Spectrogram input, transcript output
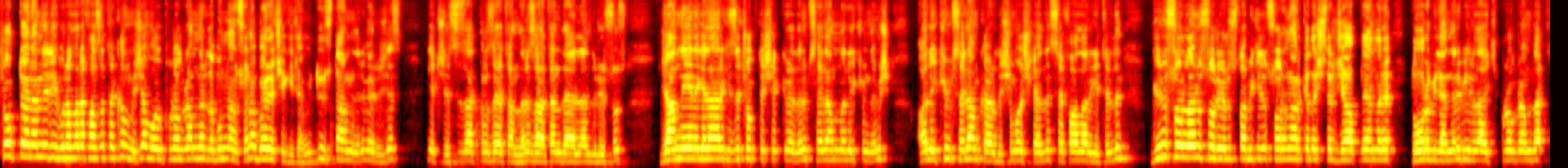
Çok da önemli değil. Buralara fazla takılmayacağım. O programları da bundan sonra böyle çekeceğim. Düz tahminleri vereceğiz. Geçeceğiz. Siz aklınıza yatanları zaten değerlendiriyorsunuz. Canlı yayına gelen herkese çok teşekkür ederim. Selamun aleyküm demiş. Aleyküm selam kardeşim. Hoş geldin. Sefalar getirdin. Günün sorularını soruyoruz. Tabii ki de soran arkadaşları cevaplayanları doğru bilenleri bir dahaki programda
